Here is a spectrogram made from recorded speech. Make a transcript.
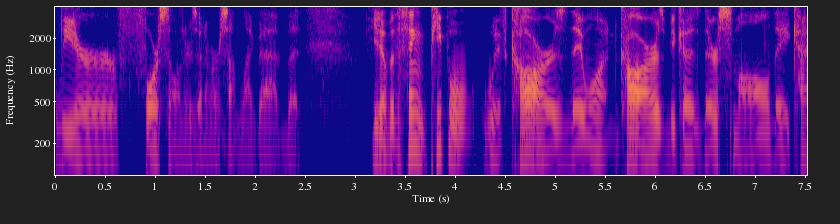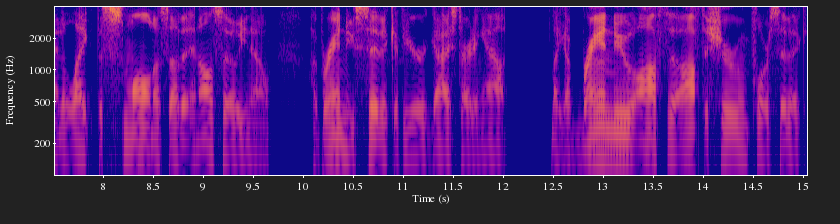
liter four cylinders in them or something like that but you know but the thing people with cars they want cars because they're small they kind of like the smallness of it and also you know a brand new civic if you're a guy starting out like a brand new off the off the showroom floor civic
